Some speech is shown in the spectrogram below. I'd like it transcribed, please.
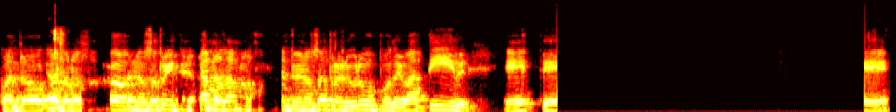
cuando, cuando nosotros, nosotros intentamos darnos fuerza entre nosotros, el grupo, debatir, este, eh,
